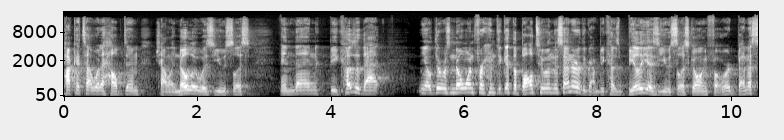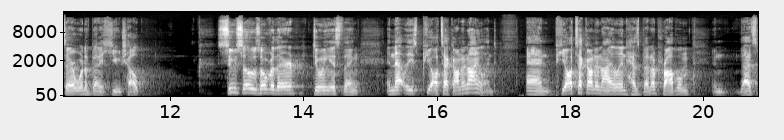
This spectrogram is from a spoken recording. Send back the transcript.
Paqueta would have helped him. Calhanoglu was useless. And then because of that, you know, there was no one for him to get the ball to in the center of the ground because Biglia is useless going forward. Bennacer would have been a huge help. Suso's over there doing his thing, and that leaves Piatek on an island. And Piatek on an island has been a problem, and that's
